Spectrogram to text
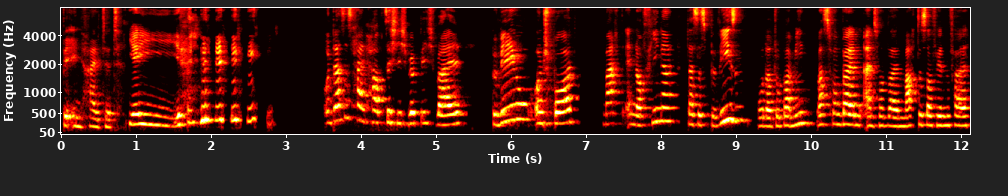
beinhaltet. Yay! und das ist halt hauptsächlich wirklich, weil Bewegung und Sport macht Endorphine, das ist bewiesen, oder Dopamin, was von beiden, eins von beiden macht es auf jeden Fall.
